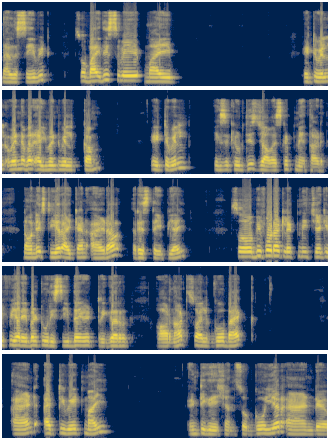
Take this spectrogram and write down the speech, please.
Now I will save it. So by this way, my it will whenever event will come, it will execute this JavaScript method. Now next here I can add a REST API. So before that, let me check if we are able to receive the trigger or not. So I'll go back and activate my integration. So go here and uh,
